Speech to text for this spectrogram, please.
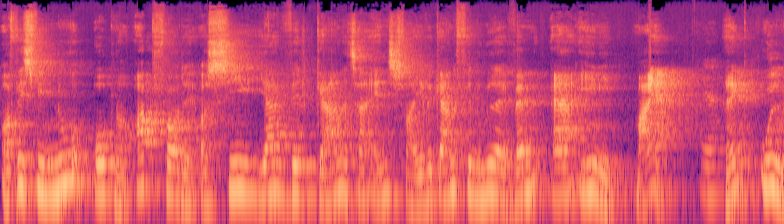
Og hvis vi nu åbner op for det og siger, jeg vil gerne tage ansvar, jeg vil gerne finde ud af, hvem er egentlig mig, ja. ikke? uden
